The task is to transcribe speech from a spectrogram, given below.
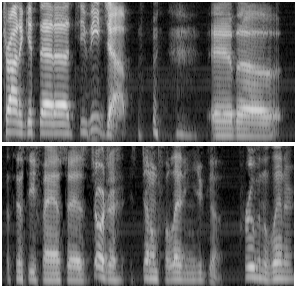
Trying to get that uh, TV job. And uh, a Tennessee fan says Georgia is dumb for letting you go. Proven winner.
